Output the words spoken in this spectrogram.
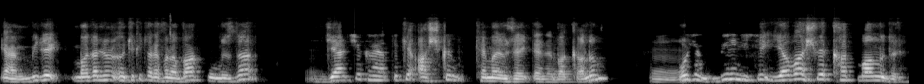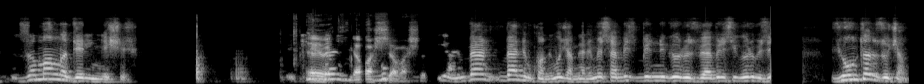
yani bir de madalyonun öteki tarafına baktığımızda gerçek hayattaki aşkın temel özelliklerine bakalım. Hı. Hocam birincisi yavaş ve katmanlıdır. Zamanla derinleşir. Ki Evet, ben yavaş bu- yavaş. Yani ben ben de bu konudayım hocam. Yani mesela biz birini görürüz veya birisi görür bizi yontarız hocam.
